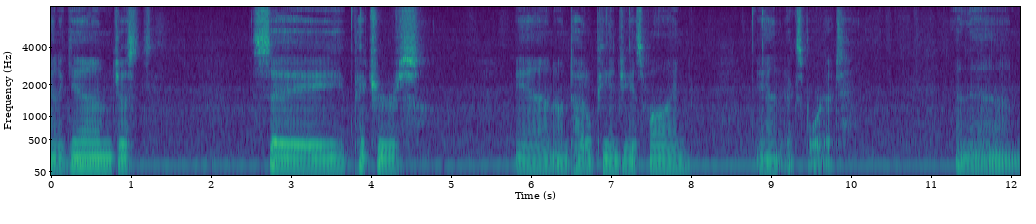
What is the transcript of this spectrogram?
and again just say pictures and untitled PNG is fine and export it. And then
